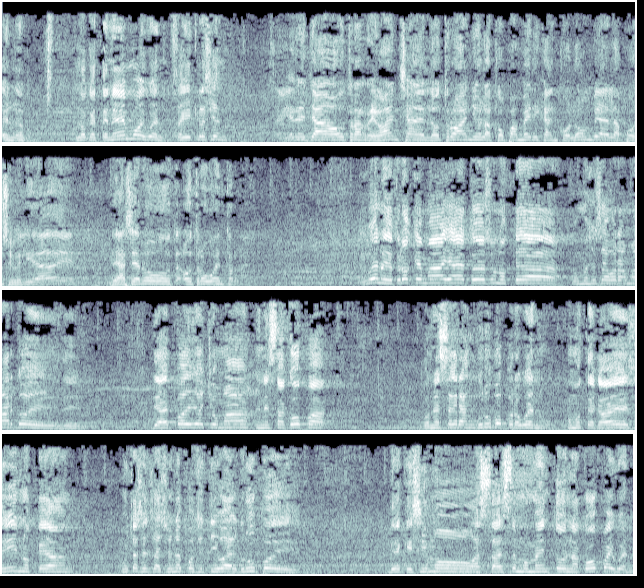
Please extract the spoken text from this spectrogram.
en lo que tenemos y bueno, seguir creciendo. Viene ya otra revancha del otro año, la Copa América en Colombia, la posibilidad de, de hacer otro, otro buen torneo. Y bueno, yo creo que más allá de todo eso nos queda como ese sabor amargo de, de- de haber podido hecho más en esta copa con ese gran grupo, pero bueno, como te acabo de decir, nos quedan muchas sensaciones positivas del grupo, de, de que hicimos hasta este momento en la copa y bueno,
